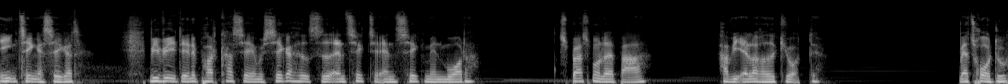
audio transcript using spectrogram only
En ting er sikkert. Vi vil i denne podcastserie med sikkerhed sidde ansigt til ansigt med en morder. Spørgsmålet er bare, har vi allerede gjort det? Hvad tror du?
